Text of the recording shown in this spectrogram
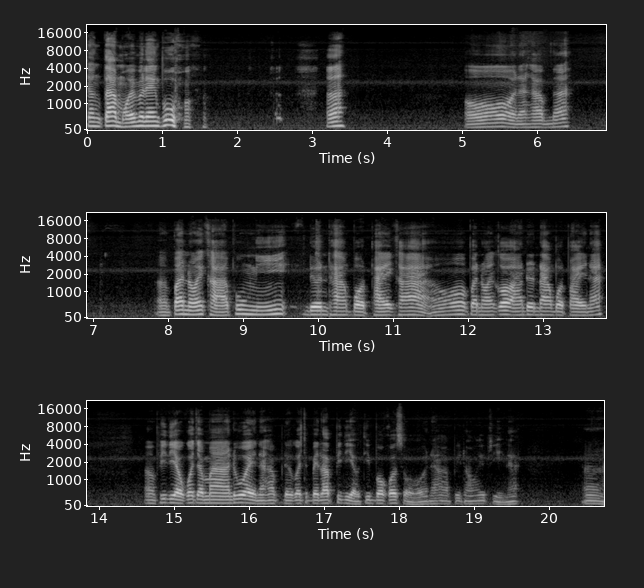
ช่างตั้มหอยแมลงผู้ฮะอ๋อนะครับนะป้าน้อยขาพรุ่งนี้ เดินทางปลอดภัยค่ะอ๋อป้าน้อยก็เดินทางปลอดภัยนะพี่เดี่ยวก็จะมาด้วยนะครับ เดี๋ยวก็จะไปรับพี่เดี่ยวที่บกสนะครับ พี่น้องเอฟซีนะอ่า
